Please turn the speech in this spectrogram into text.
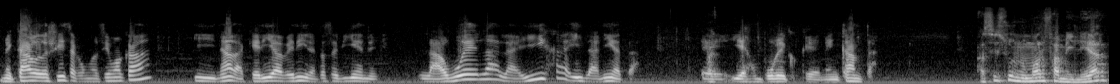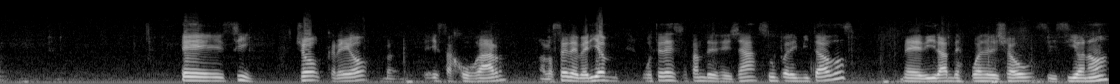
me cago de risa, como decimos acá, y nada, quería venir. Entonces viene la abuela, la hija y la nieta. Eh, ah. Y es un público que me encanta. ¿Haces un humor familiar? Eh, sí, yo creo, es a juzgar, no lo sé, deberían, ustedes están desde ya súper invitados, me dirán después del show si sí o no,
